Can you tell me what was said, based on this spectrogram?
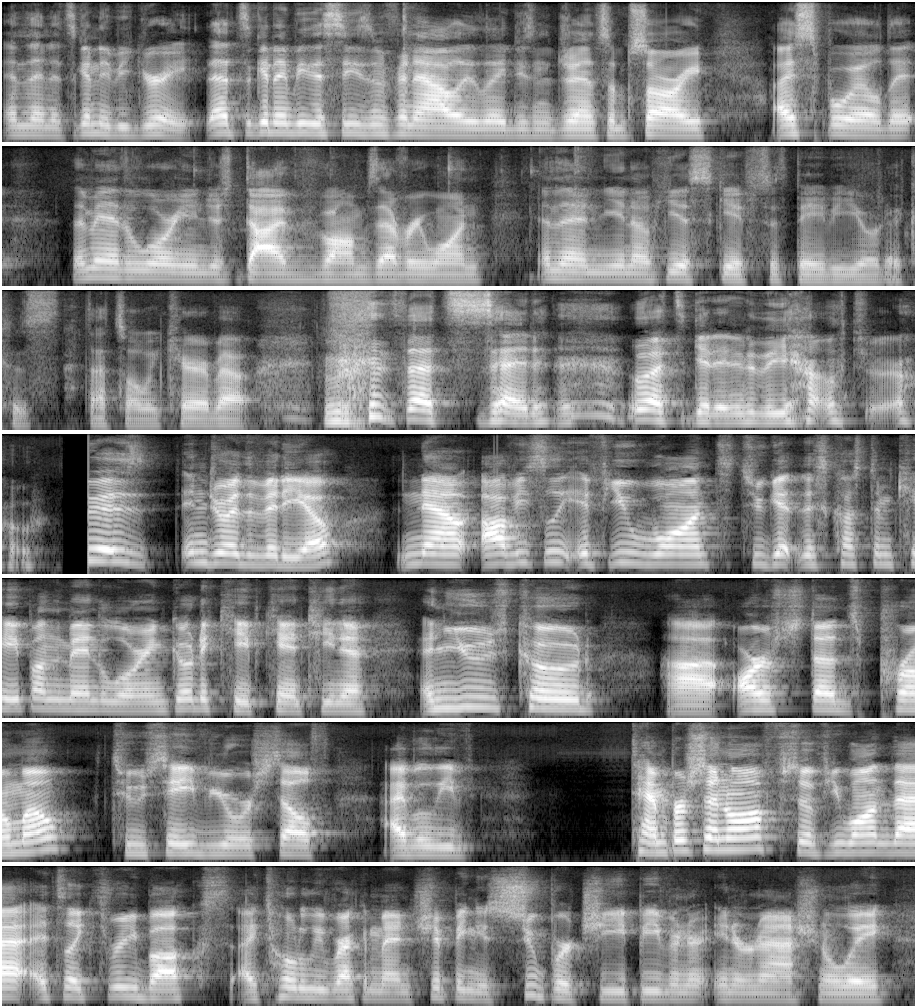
and then it's going to be great. That's going to be the season finale, ladies and gents. I'm sorry, I spoiled it. The Mandalorian just dive bombs everyone, and then, you know, he escapes with Baby Yoda because that's all we care about. with that said, let's get into the outro. If you guys enjoyed the video, now, obviously, if you want to get this custom cape on the Mandalorian, go to Cape Cantina and use code uh, RStuds promo to save yourself, I believe, 10% off. So if you want that, it's like three bucks. I totally recommend. Shipping is super cheap, even internationally.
